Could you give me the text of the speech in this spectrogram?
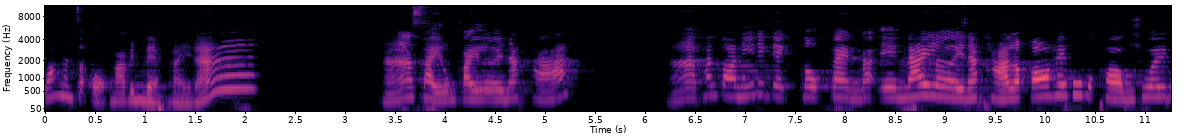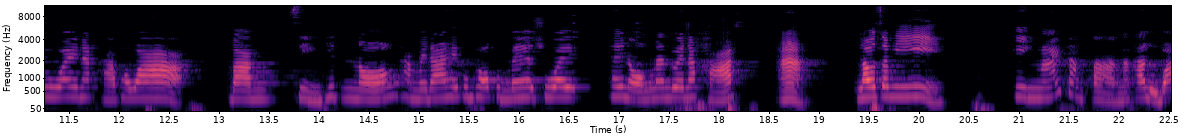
ว่ามันจะออกมาเป็นแบบไหนนะอ่าใส่ลงไปเลยนะคะ ขั้นตอนนี้เด็กๆ ตกแต่งเองได้เลยนะคะ แล้วก็ให้ผู้ปกครองช่วยด้วยนะคะ เพราะว่าบางสิ่งที่น้องทำไม่ได้ให้คุณพ่อคุณแม่ช่วยให้น้องนั่นด้วยนะคะ อะ เราจะมีกิ่งไม้ต่างๆนะคะ หรือว่า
